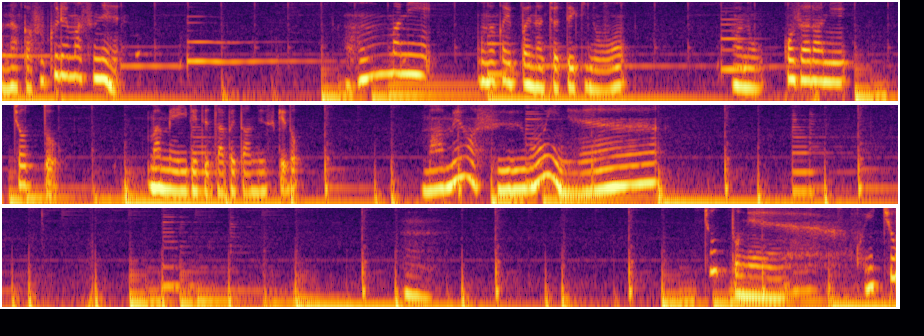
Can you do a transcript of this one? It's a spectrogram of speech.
お腹膨れますね。ほんまにお腹いっぱいになっちゃって昨日。あの小皿にちょっと豆入れて食べたんですけど。豆はすごいね。うん。ちょっとね胃腸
